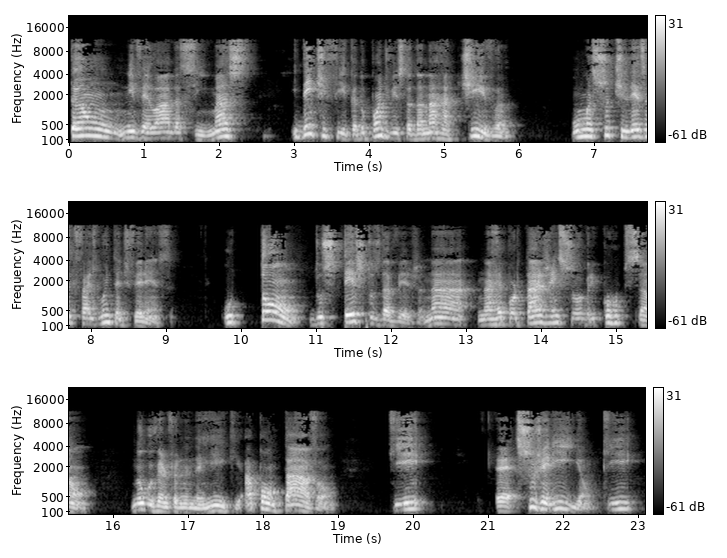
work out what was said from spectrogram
tão nivelada assim, mas identifica, do ponto de vista da narrativa, uma sutileza que faz muita diferença. O tom dos textos da Veja na, na reportagem sobre corrupção no governo Fernando Henrique apontavam que é, sugeriam que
